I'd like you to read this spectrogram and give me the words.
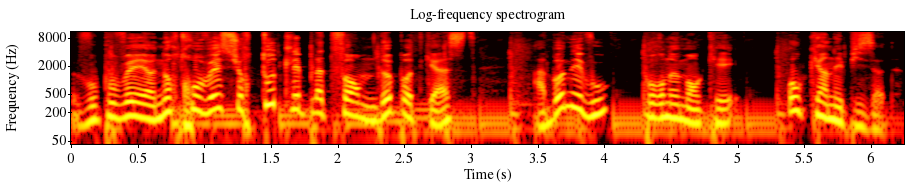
Vous pouvez nous retrouver sur toutes les plateformes de podcast. Abonnez-vous pour ne manquer aucun épisode.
